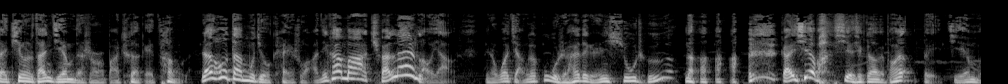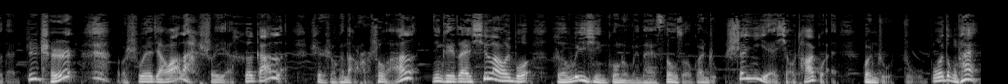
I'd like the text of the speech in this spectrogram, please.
在听着咱节目的时候，把车给蹭了，然后弹幕就开刷。你看吧，全赖老杨。你说我讲个故事还得给人修车，那 感谢吧，谢谢各位朋友对节目的支持。我书也讲完了，水也喝干了，顺手跟大伙说完了。您可以在新浪微博和微信公众平台搜索关注“深夜小茶馆”，关注主播动态，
